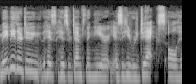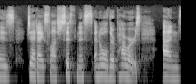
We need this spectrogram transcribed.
maybe they're doing his his redemption here is he rejects all his jedi slash sithness and all their powers. And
